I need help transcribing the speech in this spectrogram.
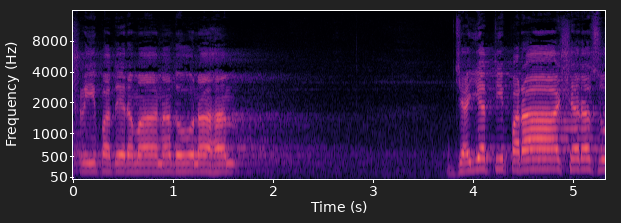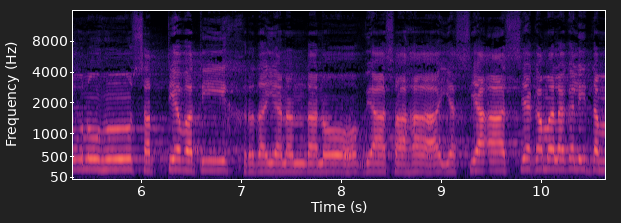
श्रीपतिर्मानदो नः ಜಯತಿ ಪರಾಶರಸೂನು ಸತ್ಯವತಿ ಹೃದಯನಂದನೋ ವ್ಯಾಸ ಯಸ್ಯ ಆಸ್ಯ ಕಮಲಗಲಿದಂ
